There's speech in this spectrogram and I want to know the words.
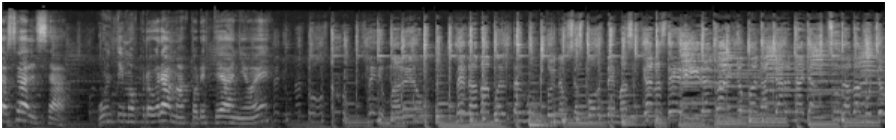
pura salsa. Últimos programas por este año, ¿eh? Me daba vuelta al mundo y náuseas por demás. Ganas de ir al baño para carne ya sudaba mucho,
